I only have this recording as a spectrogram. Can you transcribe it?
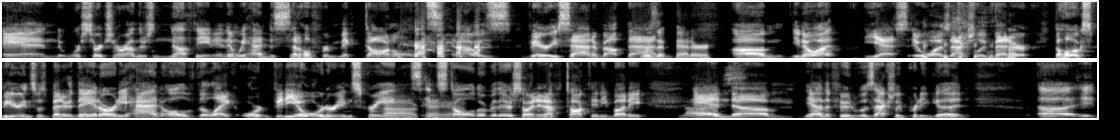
and we're searching around there's nothing. And then we had to settle for mcdonald's and i was very sad about that. Was it better? um, you know what? Yes, it was actually better. the whole experience was better. They had already had all of the like or- video ordering screens Oh, okay, yeah. installed over there, so I didn't have to talk to anybody. Nice. And um, yeah, the food was actually pretty good. Uh, it,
